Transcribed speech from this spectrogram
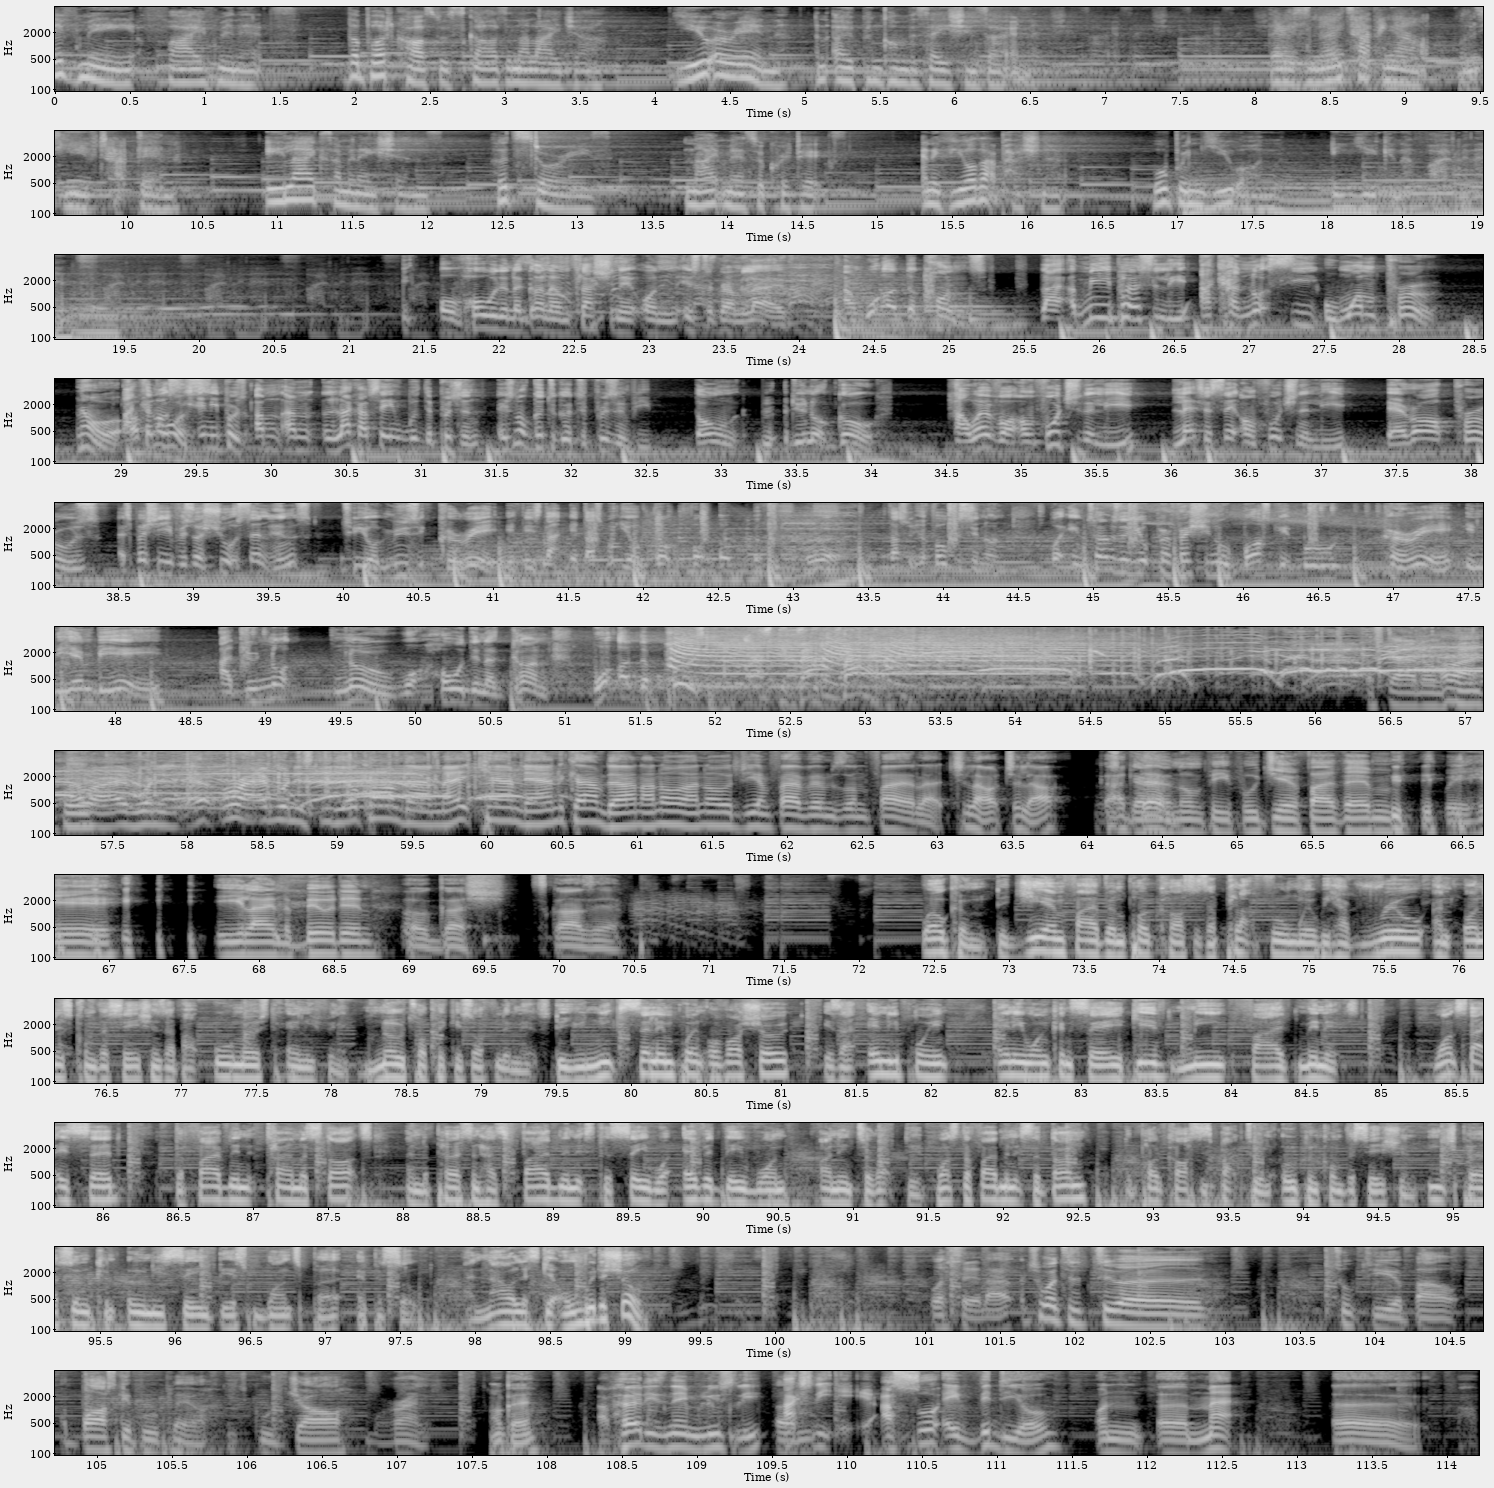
Give me five minutes. The podcast with Scarz and Elijah. You are in an open conversation zone. There is no tapping out once you've tapped in. Eli examinations, hood stories, nightmares for critics. And if you're that passionate, we'll bring you on and you can have five minutes. Five minutes, five minutes, of holding a gun and flashing it on Instagram Live? And what are the cons? Like me personally, I cannot see one pro. No, I of cannot course. see any pros. Um, and like I'm saying with the prison, it's not good to go to prison. People don't do not go. However, unfortunately, let's just say unfortunately, there are pros, especially if it's a short sentence to your music career. If it's that, if that's what you're fo- fo- if that's what you're focusing on. But in terms of your professional basketball career in the NBA, I do not know what holding a gun. What are the pros? What's on, All right, people? all right, everyone. In, all right, everyone in the studio, calm down, mate. Calm down, calm down. I know, I know. GM5M's on fire. Like, chill out, chill out. What's God going damn. on, people? GM5M, we're here. Eli in the building. Oh gosh, Scarz here. Welcome. The GM5M podcast is a platform where we have real and honest conversations about almost anything. No topic is off limits. The unique selling point of our show is at any point, anyone can say, Give me five minutes. Once that is said, the five minute timer starts and the person has five minutes to say whatever they want uninterrupted. Once the five minutes are done, the podcast is back to an open conversation. Each person can only say this once per episode. And now let's get on with the show. What's it like? I just wanted to uh, talk to you about a basketball player. He's called Ja Morant. Okay, I've heard his name loosely. Actually, I- I saw a video on uh, Matt. Uh,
